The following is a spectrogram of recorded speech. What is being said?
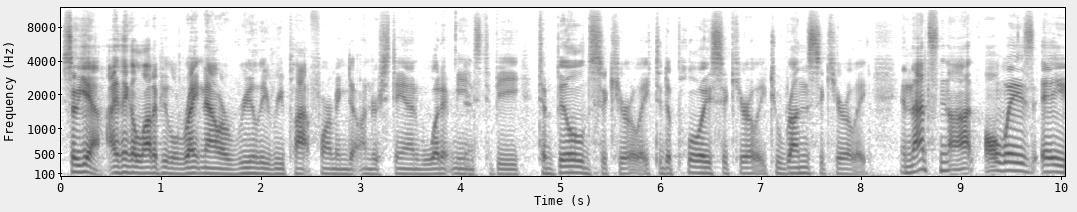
So yeah, I think a lot of people right now are really replatforming to understand what it means to be, to build securely, to deploy securely, to run securely. And that's not always a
